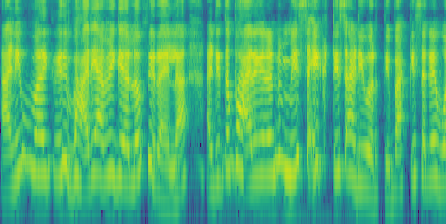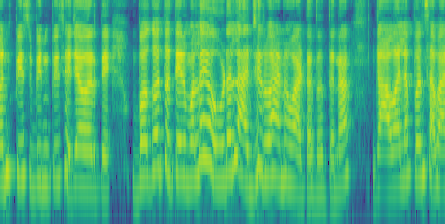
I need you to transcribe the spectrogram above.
आणि मग भारी आम्ही गेलो फिरायला आणि तिथं बाहेर गेल्यानं मीच एकटी साडीवरती. बाकी सगळे वन पीस बिन पीस ह्याच्यावरती. बघत होते आणि मला एवढं लाजीरवानं वाटत होतं ना. गावाला पण सा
